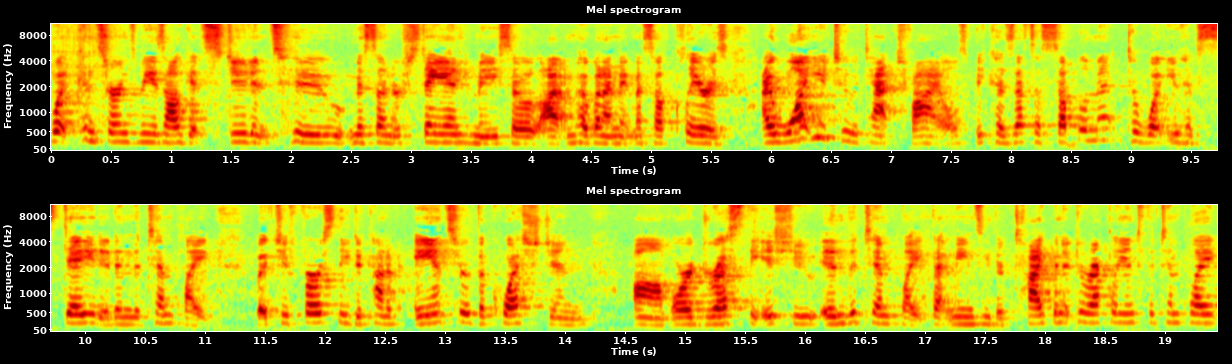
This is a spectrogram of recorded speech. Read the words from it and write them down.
what concerns me is I'll get students who misunderstand me. So I'm hoping I make myself clear. Is I want you to attach files because that's a supplement to what you have stated in the template. But you first need to kind of answer the question um, or address the issue in the template. That means either typing it directly into the template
